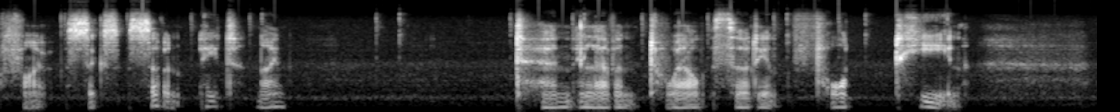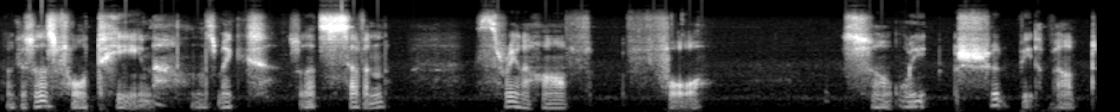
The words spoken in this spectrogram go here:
five, six, seven, eight, nine, 10, 11, 12, 13, 14. Okay, so that's 14. Let's make, so that's 7, 3 and a half, 4. So we should be about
